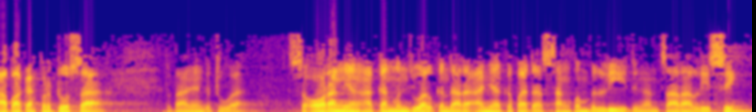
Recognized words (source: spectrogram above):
Apakah berdosa? Pertanyaan kedua, seorang yang akan menjual kendaraannya kepada sang pembeli dengan cara leasing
